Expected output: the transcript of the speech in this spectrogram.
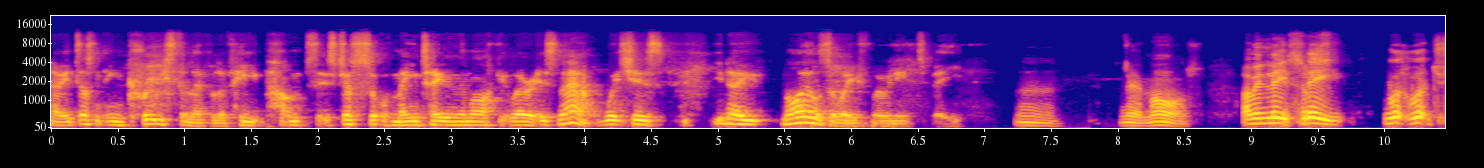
no it doesn't increase the level of heat pumps. It's just sort of maintaining the market where it is now, which is you know miles away from where we need to be. Mm. Yeah, miles. I mean, Lee, Lee what, what,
